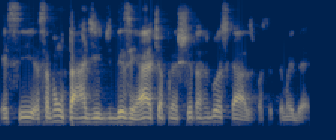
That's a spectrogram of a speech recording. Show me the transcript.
esse, essa vontade de desenhar, tinha prancheta nas duas casas, para você ter uma ideia.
